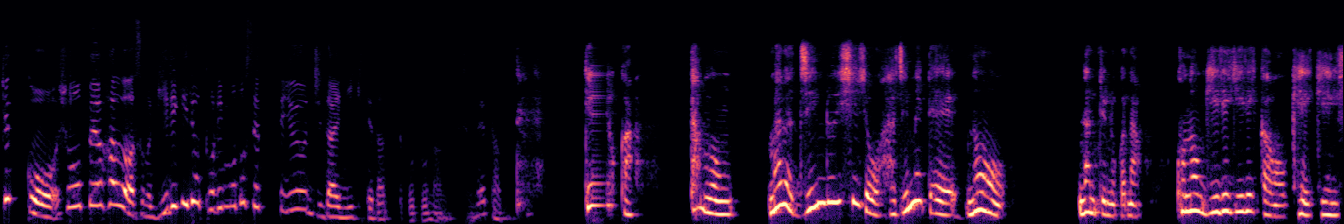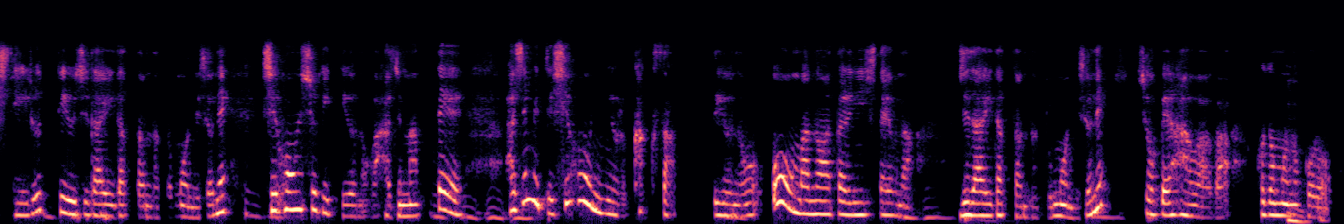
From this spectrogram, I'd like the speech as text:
結構ショーペンハウアーはそのギリギリを取り戻せっていう時代に生きてたってことなんですよね多分。っていうか多分まだ人類史上初めてのなんていうのかなこのギリギリ感を経験しているっていう時代だったんだと思うんですよね。資本主義っていうのが始まって、初めて資本による格差っていうのを目の当たりにしたような時代だったんだと思うんですよね。ショーペンハワーが子供の頃だ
